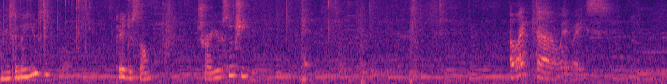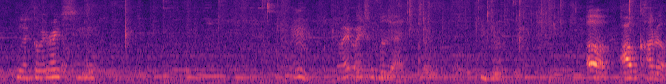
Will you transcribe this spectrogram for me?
I'm gonna use it. Okay, Giselle, try your sushi. Like the white rice? Mmm. The white rice is really good. Mm-hmm. Oh, avocado.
